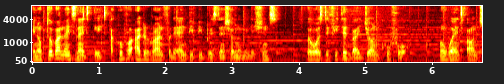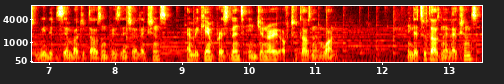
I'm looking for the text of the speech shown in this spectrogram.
In October 1998, Akufo-Addo ran for the NPP presidential nominations, but was defeated by John Kufuor, who went on to win the December 2000 presidential elections and became president in January of 2001. In the 2000 elections,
